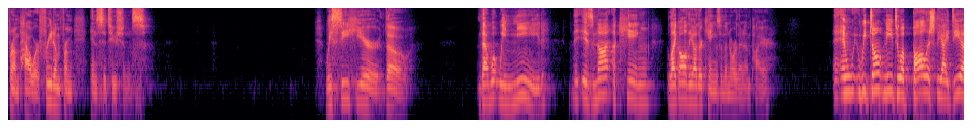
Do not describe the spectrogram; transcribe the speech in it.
from power, freedom from institutions. We see here, though, that what we need is not a king like all the other kings in the Northern Empire. And we don't need to abolish the idea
